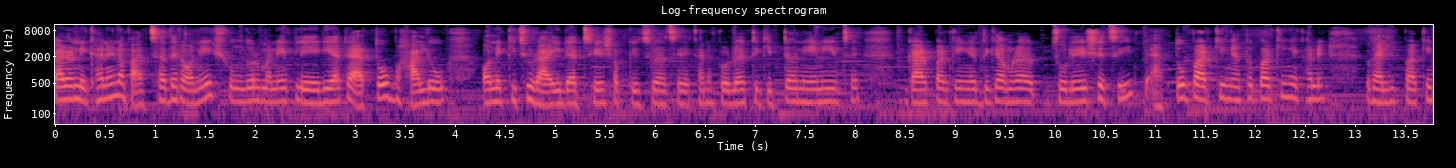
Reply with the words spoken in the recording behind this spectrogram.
কারণ এখানে না বাচ্চাদের অনেক সুন্দর মানে প্লে এরিয়াটা এত ভালো। অনেক কিছু রাইড আছে সব কিছু আছে। এখানে প্রলয়ের টিকিটটাও নিয়ে নিয়েছে। কার পার্কিংয়ের দিকে আমরা চলে এসেছি। এত পার্কিং এত পার্কিং, এখানে ভ্যালিড পার্কিং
